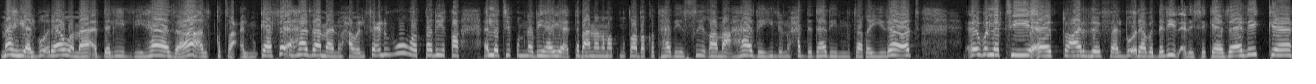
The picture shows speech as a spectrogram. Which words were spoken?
ما هي البؤرة وما الدليل لهذا القطع المكافئ؟ هذا ما نحاول فعله والطريقة التي قمنا بها هي اتبعنا نمط مطابقة هذه الصيغة مع هذه لنحدد هذه المتغيرات آه، والتي آه، تعرف البؤرة والدليل أليس كذلك؟ آه،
